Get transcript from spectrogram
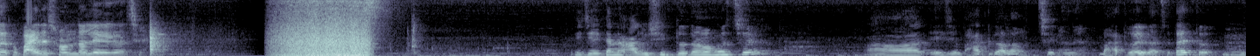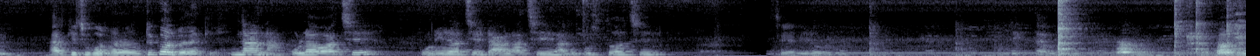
দেখো বাইরে সন্ধ্যা লেগে গেছে। এই যে এখানে আলু সিদ্ধ দেওয়া হয়েছে আর এই যে ভাত গালা হচ্ছে এখানে। ভাত হয়ে গেছে তাই তো? আর কিছু করবে না? রুটি করবে নাকি? না না পোলাও আছে পনির আছে ডাল আছে আলু পোস্ত আছে। দেখতে হবে। বাবু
